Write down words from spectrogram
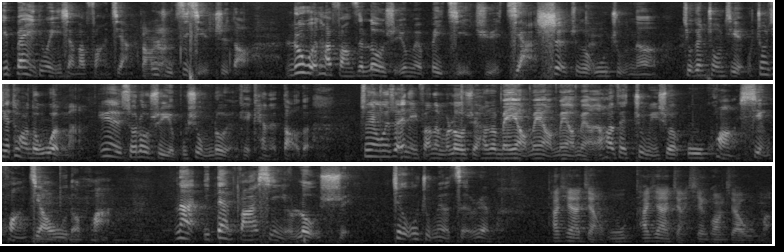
一般一定会影响到房价。屋主自己也知道，如果他房子漏水又没有被解决，假设这个屋主呢，就跟中介，中介通常都问嘛，因为说漏水也不是我们肉眼可以看得到的。中介问说：“哎，你房子有没有漏水？”他说：“没有，没有，没有，没有。”然后再注明说屋况现况交屋的话，那一旦发现有漏水，这个屋主没有责任吗？他现在讲屋，他现在讲现况交屋嘛，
